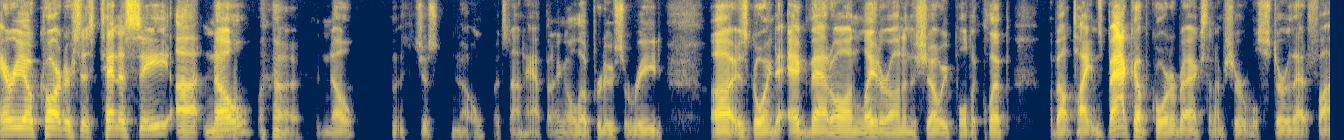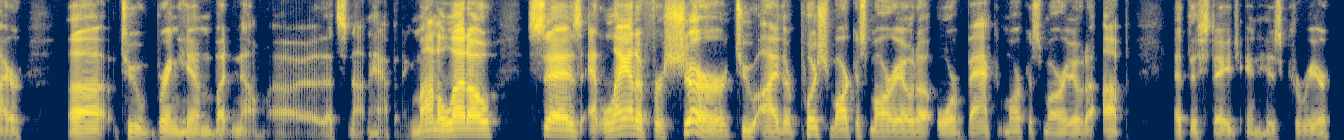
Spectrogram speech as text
Ario Carter says Tennessee. Uh, no, no, just no, it's not happening. Although producer Reed uh, is going to egg that on later on in the show. He pulled a clip about Titans backup quarterbacks, and I'm sure will stir that fire uh, to bring him. But no, uh, that's not happening. Monoletto says Atlanta for sure to either push Marcus Mariota or back Marcus Mariota up at this stage in his career.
